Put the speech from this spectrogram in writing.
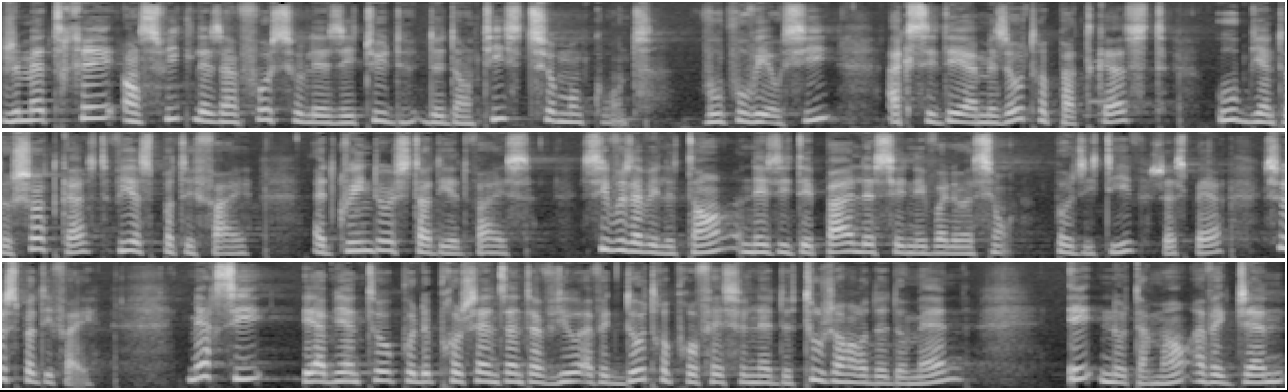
Je mettrai ensuite les infos sur les études de dentiste sur mon compte. Vous pouvez aussi accéder à mes autres podcasts ou bientôt shortcasts via Spotify at Green Study Advice. Si vous avez le temps, n'hésitez pas à laisser une évaluation positive, j'espère, sur Spotify. Merci et à bientôt pour de prochaines interviews avec d'autres professionnels de tout genre de domaine et notamment avec Jen,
